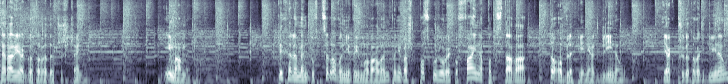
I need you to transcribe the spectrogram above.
terraria gotowe do czyszczenia. I mamy to. Tych elementów celowo nie wyjmowałem, ponieważ posłużą jako fajna podstawa do oblepienia gliną. Jak przygotować glinę?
